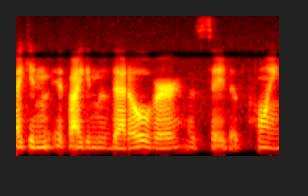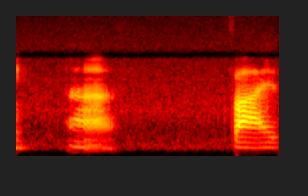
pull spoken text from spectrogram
I can, if I can move that over, let's say to point, uh, 5.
